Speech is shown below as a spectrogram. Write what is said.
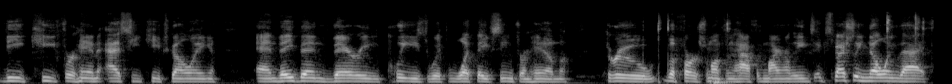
the key for him as he keeps going. And they've been very pleased with what they've seen from him through the first month and a half of the minor leagues, especially knowing that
